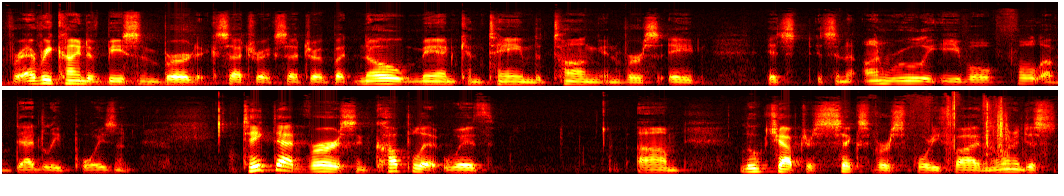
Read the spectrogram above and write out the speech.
For every kind of beast and bird, etc., etc., but no man can tame the tongue in verse 8. It's, it's an unruly evil full of deadly poison. Take that verse and couple it with um, Luke chapter 6, verse 45. And I want to just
